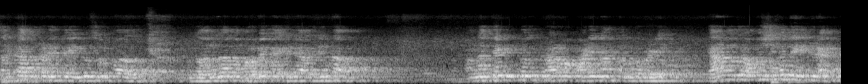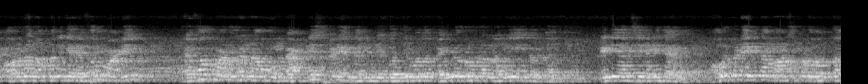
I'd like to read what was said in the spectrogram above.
ಸರ್ಕಾರದ ಕಡೆಯಿಂದ ಇನ್ನೂ ಸ್ವಲ್ಪ ಒಂದು ಅನುದಾನ ಬರಬೇಕಾಗಿದೆ. ಅದರಿಂದ ಹಂಗಂತೇಳಿ ಇನ್ನೊಂದು ಪ್ರಾರಂಭ ಮಾಡಿಲ್ಲ ಅಂತ ಅನ್ಕೋಬೇಡಿ. ಯಾರಾದ್ರೂ ಅವಶ್ಯಕತೆ ಇದ್ರೆ ಅವ್ರನ್ನ ನಮ್ಮನೆಗೆ ರೆಫರ್ ಮಾಡಿ ರೆಫರ್ ಮಾಡಿದ್ರೆ ನಾವು ಪ್ರಾಕ್ಟೀಸ್ ಕಡೆಯಿಂದ ನಿಮಗೆ ಗೊತ್ತಿರೋದು ಬೆಂಗಳೂರು ರೂರಲ್ನಲ್ಲಿ ಈಗ ಡಿ ಡಿ ಆರ್ ಸಿ ನಡೀತಾ ಇದೆ. ಅವ್ರ ಕಡೆಯಿಂದ ಮಾಡಿಸ್ಕೊಡುವಂತಹ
